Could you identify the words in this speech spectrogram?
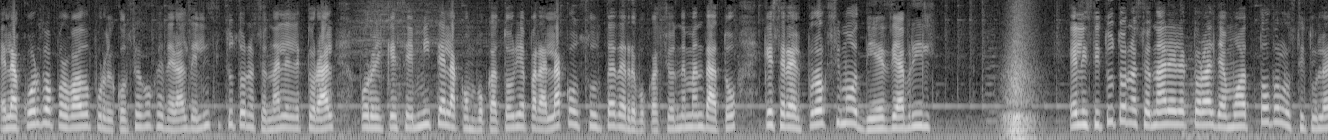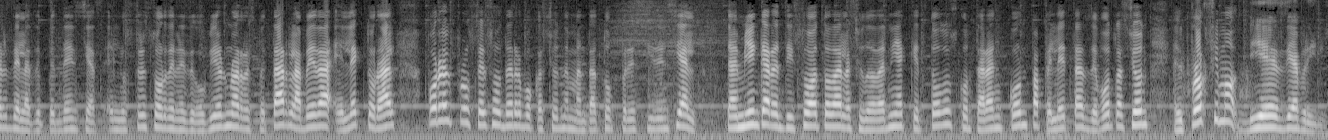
el acuerdo aprobado por el Consejo General del Instituto Nacional Electoral por el que se emite la convocatoria para la consulta de revocación de mandato que será el próximo 10 de abril. El Instituto Nacional Electoral llamó a todos los titulares de las dependencias en los tres órdenes de gobierno a respetar la veda electoral por el proceso de revocación de mandato presidencial. También garantizó a toda la ciudadanía que todos contarán con papeletas de votación el próximo 10 de abril.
